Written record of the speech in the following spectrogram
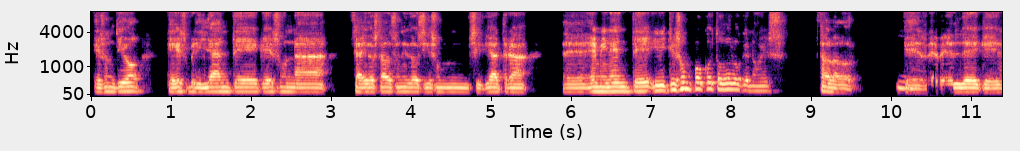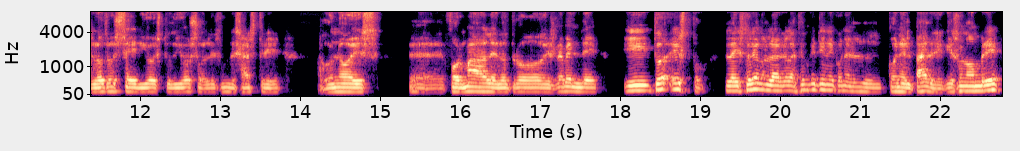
que es un tío que es brillante, que es una, se ha ido a Estados Unidos y es un psiquiatra eh, eminente y que es un poco todo lo que no es Salvador, que mm. es rebelde, que el otro es serio, estudioso, él es un desastre, uno es eh, formal, el otro es rebelde. Y todo esto, la historia, la relación que tiene con el, con el padre, que es un hombre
